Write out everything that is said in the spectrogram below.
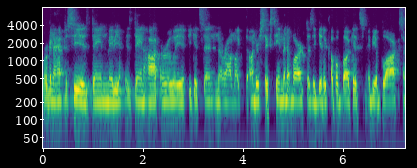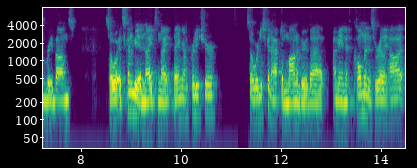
we're gonna have to see is Dain maybe is Dain hot early if he gets in around like the under 16 minute mark? Does he get a couple buckets, maybe a block, some rebounds? So it's gonna be a night to night thing, I'm pretty sure. So we're just gonna have to monitor that. I mean, if Coleman is really hot,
